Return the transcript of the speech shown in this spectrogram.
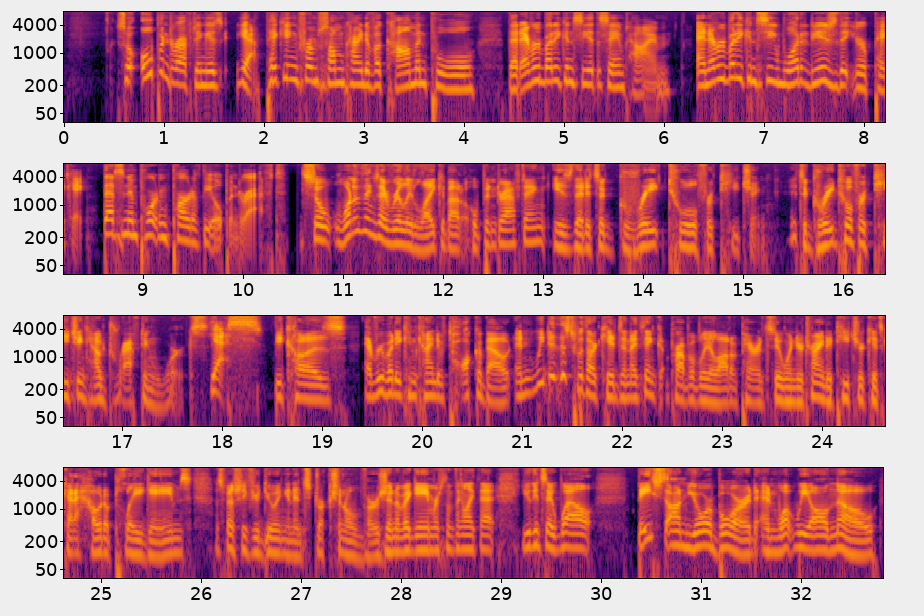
So open drafting is, yeah, picking from some kind of a common pool that everybody can see at the same time and everybody can see what it is that you're picking. That's an important part of the open draft. So, one of the things I really like about open drafting is that it's a great tool for teaching. It's a great tool for teaching how drafting works. Yes. Because everybody can kind of talk about, and we did this with our kids, and I think probably a lot of parents do when you're trying to teach your kids kind of how to play games, especially if you're doing an instructional version of a game or something like that. You can say, well, based on your board and what we all know,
